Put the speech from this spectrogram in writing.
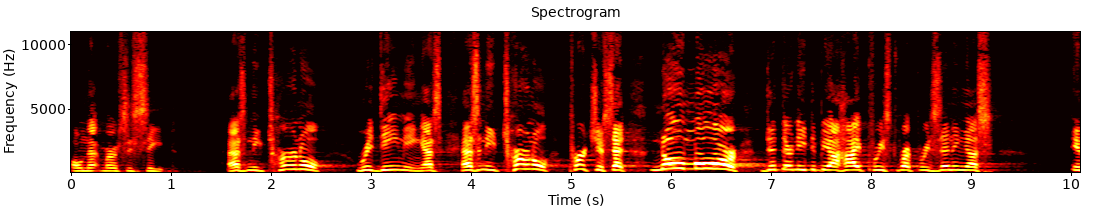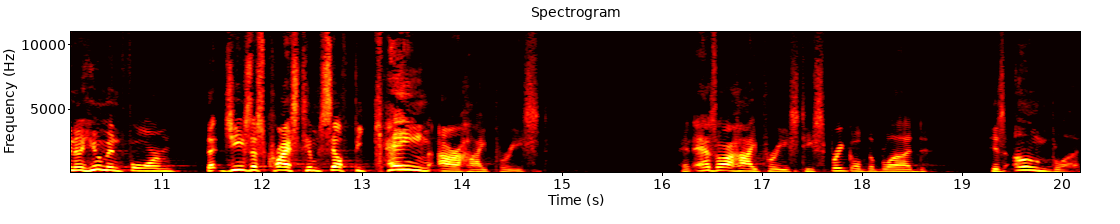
on that mercy seat as an eternal redeeming, as, as an eternal purchase. That no more did there need to be a high priest representing us in a human form that Jesus Christ himself became our high priest. And as our high priest, he sprinkled the blood, his own blood.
